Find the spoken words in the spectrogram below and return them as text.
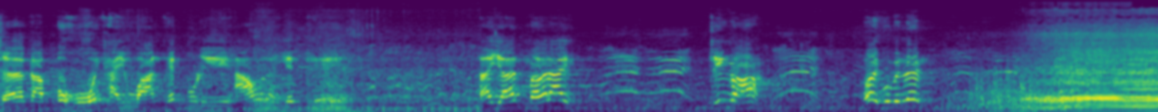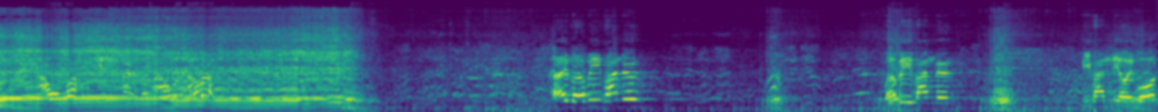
เจอกับโอ้โหไข่หวานเพชรบุรีเอาละเย็นเคไอ้เยินเหมืออะไร จริงเหรอ เฮ้ยพูดเป็นเล่น เอาวะเย็นมากเอาเอาละ ไอ้เบอร์มีพันหนึ่งเบอร์มีพันหนึ่งมีพันเดียวไอ้บอส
